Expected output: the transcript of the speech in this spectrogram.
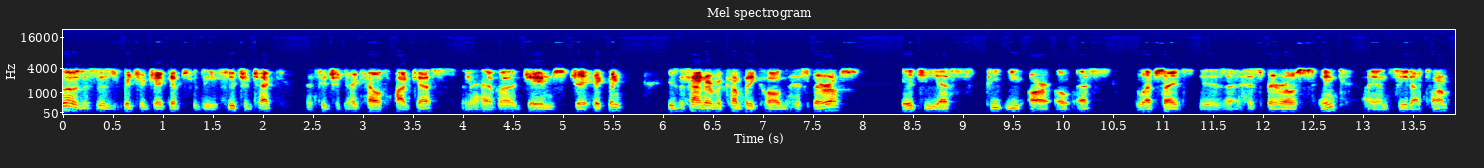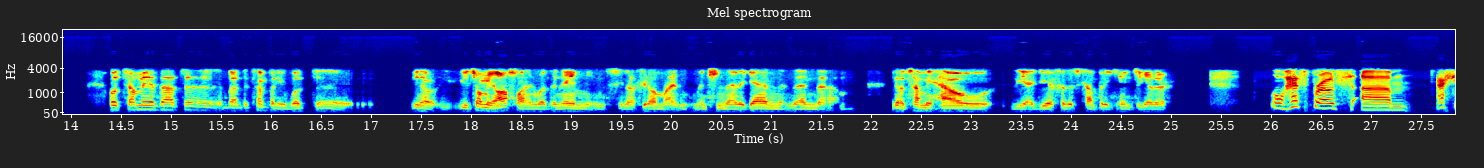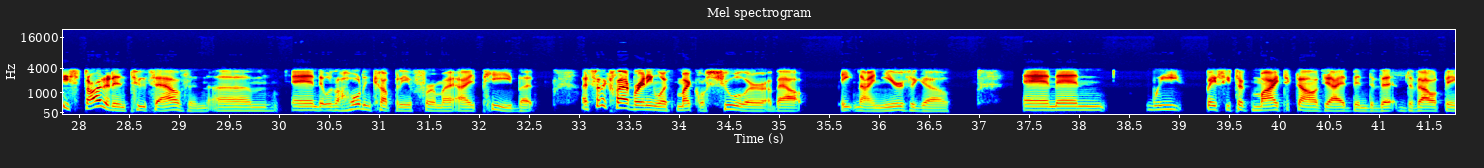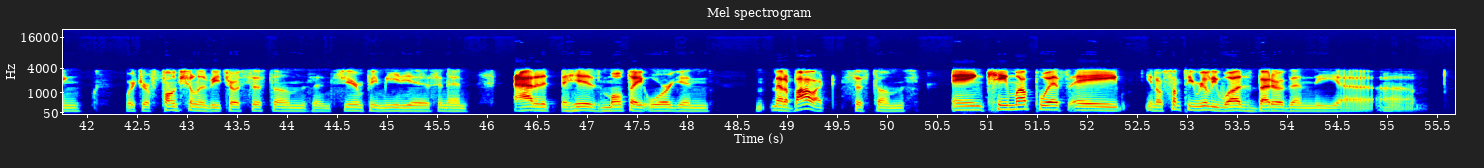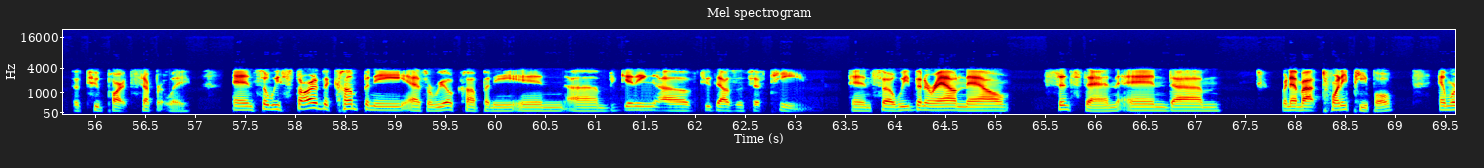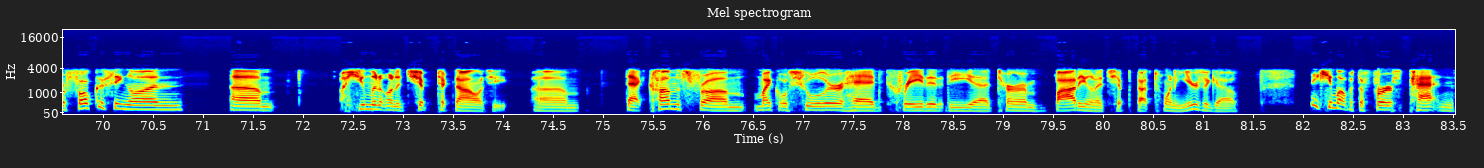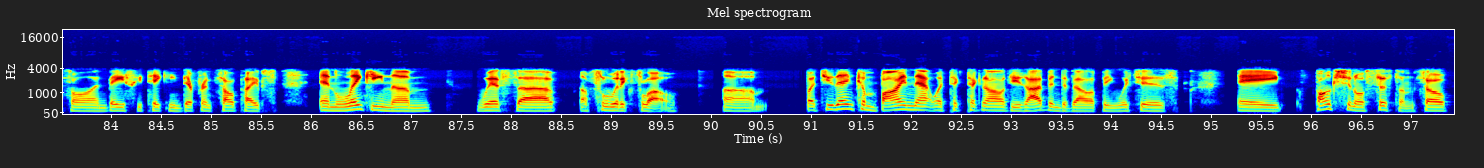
Hello, this is Richard Jacobs with the Future Tech and Future Tech Health podcast, and I have uh, James J. Hickman. He's the founder of a company called Hesperos, H-E-S-P-E-R-O-S. The website is uh, hesperosinc.com. Well, tell me about uh, about the company. What uh, you know, you told me offline what the name means. You know, if you don't mind mentioning that again, and then um, you know, tell me how the idea for this company came together. Well, Hesperos. Um actually started in 2000, um, and it was a holding company for my IP. But I started collaborating with Michael Shuler about eight nine years ago, and then we basically took my technology I had been de- developing, which are functional in vitro systems and serum-free medias, and then added it to his multi-organ metabolic systems, and came up with a you know something really was better than the uh, um, the two parts separately. And so we started the company as a real company in um, beginning of 2015. And so we've been around now since then, and um, we're now about 20 people, and we're focusing on um, a human on a chip technology. Um, that comes from Michael Shuler had created the uh, term body on a chip about 20 years ago. They came up with the first patents on basically taking different cell types and linking them with uh, a fluidic flow. Um, but you then combine that with technologies I've been developing, which is a functional system. So,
